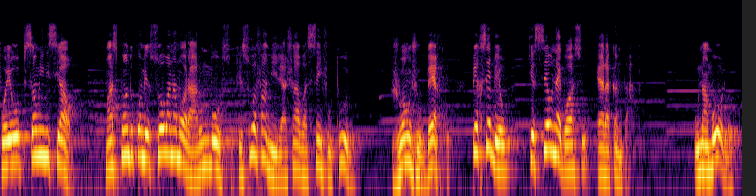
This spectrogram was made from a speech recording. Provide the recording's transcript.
foi a opção inicial, mas quando começou a namorar um moço que sua família achava sem futuro, João Gilberto percebeu que seu negócio era cantar. O namoro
